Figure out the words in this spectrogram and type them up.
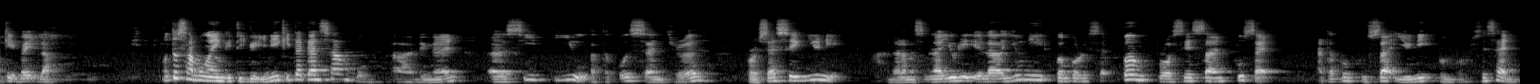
Okey, baiklah. Untuk sambungan yang ketiga ini, kita akan sambung uh, dengan uh, CPU ataupun Central Processing Unit. Dalam bahasa Melayu ialah unit pemprosesan pusat ataupun pusat unit pemprosesan.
